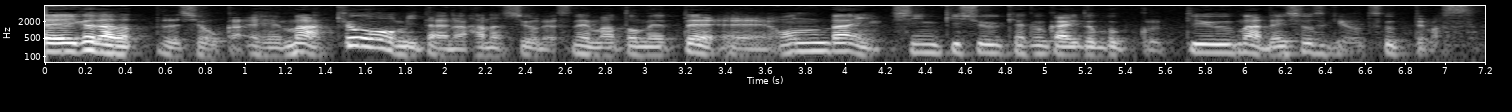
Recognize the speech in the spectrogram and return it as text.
えー、いかがだったでしょうか、えー、まあ今日みたいな話をですねまとめて、えー、オンライン新規集客ガイドブックっていう、まあ、電子書籍を作ってます。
